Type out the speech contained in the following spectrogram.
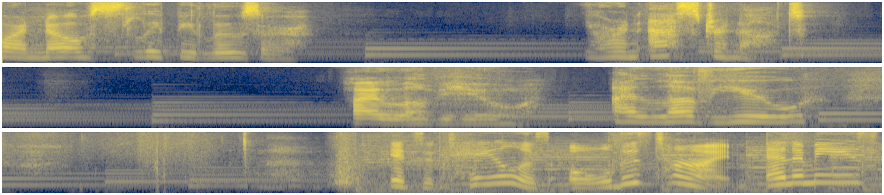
are no sleepy loser. You're an astronaut. I love you. I love you. It's a tale as old as time. Enemies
